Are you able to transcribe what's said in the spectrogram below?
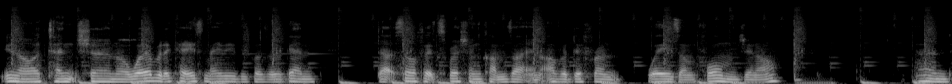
you know attention or whatever the case may be because again that self-expression comes out in other different ways and forms you know? And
